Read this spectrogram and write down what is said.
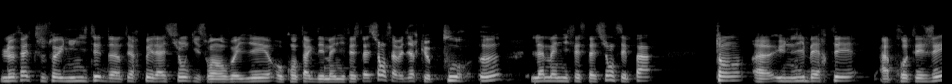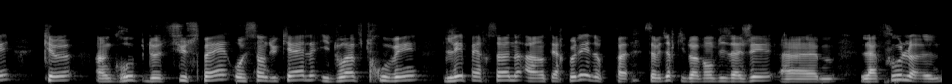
le fait que ce soit une unité d'interpellation qui soit envoyée au contact des manifestations, ça veut dire que pour eux, la manifestation, c'est pas tant euh, une liberté à protéger que un groupe de suspects au sein duquel ils doivent trouver les personnes à interpeller. ça veut dire qu'ils doivent envisager la foule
